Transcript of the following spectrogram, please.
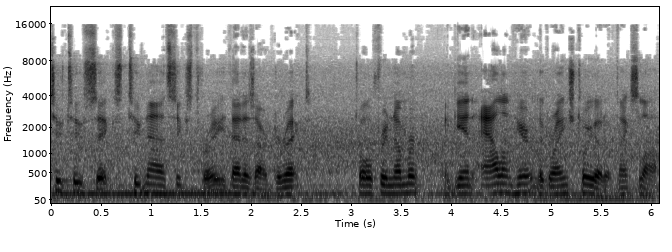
226 2963. That is our direct toll free number. Again, Alan here at LaGrange Toyota. Thanks a lot.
